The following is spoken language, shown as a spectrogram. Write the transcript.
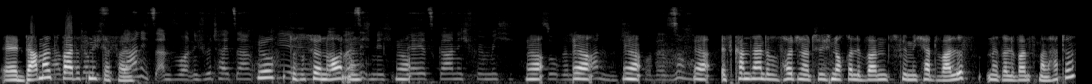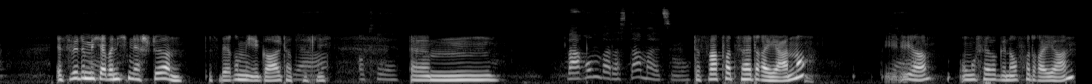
Äh, damals Ja, war ich das glaub, nicht ich der Fall. gar nichts antworten. Ich würde halt sagen, Ja, okay, das ist ja in Ordnung. weiß ich nicht, Ja. wäre jetzt gar nicht für mich Ja, so relevant ja, oder so. Ja, es kann sein, dass es heute natürlich noch Relevanz für mich hat, weil es eine Relevanz mal hatte. Es würde mich aber nicht mehr stören. Es wäre mir egal tatsächlich. Ja, okay. Ähm, Warum war das damals so? das war vor zwei, drei Jahren noch. Ja. Ja. Ungefähr genau vor drei Jahren.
